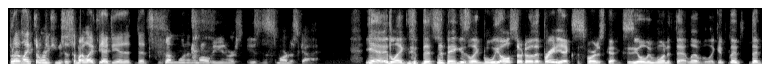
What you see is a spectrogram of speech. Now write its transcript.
But I like the ranking system. I like the idea that that someone in the Marvel universe is the smartest guy. Yeah, and like that's the thing is like, but we also know that Brainiac's the smartest guy because he's the only one at that level. Like it, that that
